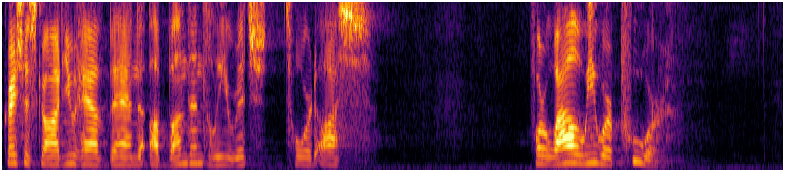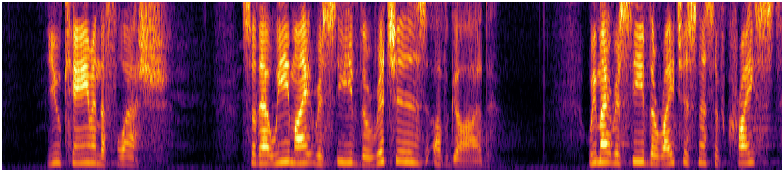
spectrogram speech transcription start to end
Gracious God, you have been abundantly rich toward us. For while we were poor, you came in the flesh so that we might receive the riches of God. We might receive the righteousness of Christ.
